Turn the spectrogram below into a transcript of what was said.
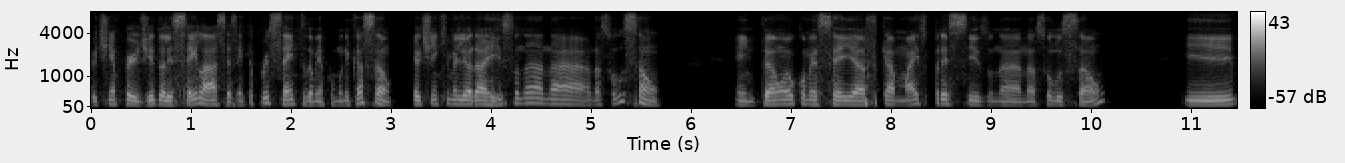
eu tinha perdido ali, sei lá, 60% da minha comunicação. Eu tinha que melhorar isso na, na, na solução. Então, eu comecei a ficar mais preciso na, na solução e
